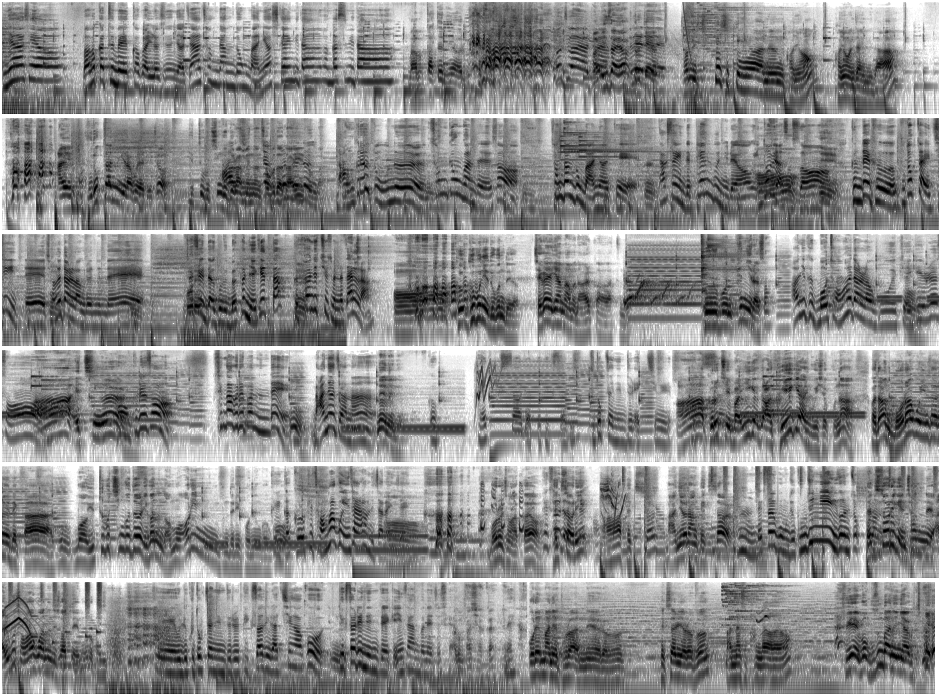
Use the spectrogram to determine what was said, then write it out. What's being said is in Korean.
안녕하세요. 마법 같은 메이크업 알려주는 여자 청담동 마녀 수경입니다. 반갑습니다. 마법 같은 헤어를. 어 좋아요, 좋아요. 아, 인사요? 네네네. 그렇게. 저는 쉽게 쉽게 헤어하는 건영, 건영 원장입니다. 아니, 구독자님이라고 해야 되죠? 유튜브 친구들 아, 하면은 진짜 저보다 나이도 그러면은 막. 안 그래도 오늘 네. 성균관대에서 청담동 마녀 이렇게 네. 학생인데 팬분이래요. 인터뷰 어, 왔었어. 네. 근데 그 구독자 애칭이 있대. 정해달라고 그랬는데 뭐래? 사실 나 그걸 몇번 얘기했다? 그 네. 편집치에서 맨날 잘라. 어, 그, 그분이 누군데요? 제가 얘기하면 아마 나을 것 같은데. 그분 팬이라서? 아니 그 뭐 정해달라고 이렇게 어. 얘기를 해서 아, 애칭을? 어, 그래서 생각을 해봤는데 응. 마녀잖아. 네네네. 그 백설이었대 백설이 구독자님들 애칭을. 아, 그렇지. 막 이게, 아, 그 얘기 알고 계셨구나. 아, 난 뭐라고 인사를 해야 될까? 그뭐 유튜브 친구들, 이거는 너무 어린 분들이 보는 거고. 그러니까 그렇게 정하고 인사를 하면 되잖아 이제. 어, 뭐를 정할까요? 백설이 백설이? 어때? 어. 아, 백설? 마녀랑 백설? 응 백설공주 공주님 이건 조금. 백설이 괜찮네. 알고 정하고 왔는데 저한테 왜 물어보세요? 예, 우리 구독자님들을 백설이라 칭하고 음. 백설이님들에게 인사 한번 해주세요. 아, 그럼 다시 할까요? 네. 오랜만에 돌아왔네요, 여러분. 백설이 여러분, 만나서 반가워요. 뒤에 뭐 무슨 반응이야, 뒤에.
